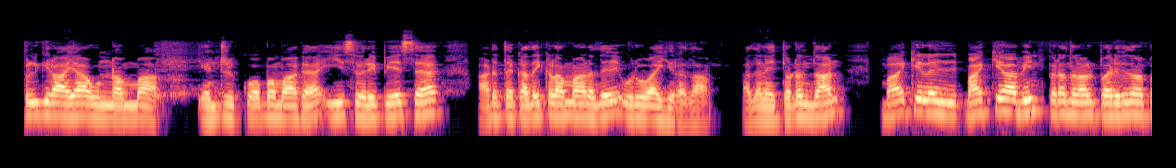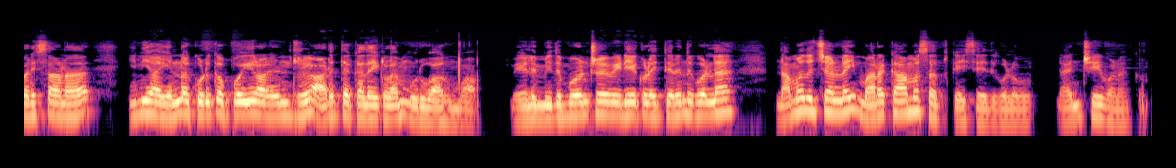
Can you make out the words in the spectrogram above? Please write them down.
சொல்கிறாயா உன் அம்மா என்று கோபமாக ஈஸ்வரி பேச அடுத்த கதைக்களமானது உருவாகிறதாம். அதனைத் தொடர்ந்தான் பாக்கிய பாக்கியாவின் பிறந்தநாள் பரிதான பரிசான இனியா என்ன கொடுக்க போகிறாள் என்று அடுத்த கதைக்களம் உருவாகுமா மேலும் இது போன்ற வீடியோக்களை தெரிந்து கொள்ள நமது சேனலை மறக்காமல் சப்ஸ்கிரைப் செய்து கொள்ளவும். நன்றி வணக்கம்.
